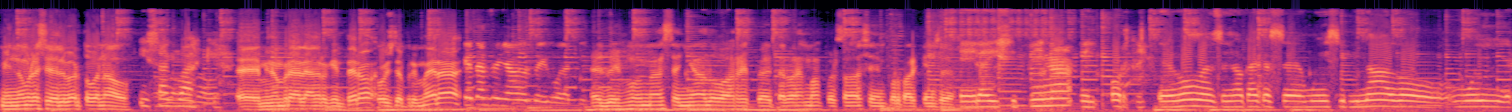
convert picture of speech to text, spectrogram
Mi nombre es Alberto Venado. Isaac Vázquez. Eh, mi nombre es Alejandro Quintero, coach de primera. ¿Qué te ha enseñado el béisbol aquí? El béisbol me ha enseñado a respetar a las demás personas sin importar quién sea. Eh, la disciplina, el porte. El béisbol me enseñó que hay que ser muy disciplinado, muy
